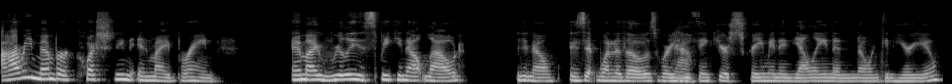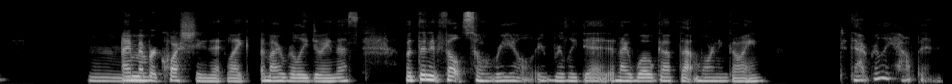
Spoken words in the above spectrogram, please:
I remember questioning in my brain, Am I really speaking out loud? You know, is it one of those where yeah. you think you're screaming and yelling and no one can hear you? Mm. I remember questioning it like, Am I really doing this? but then it felt so real. It really did. And I woke up that morning going, did that really happen?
